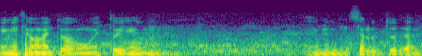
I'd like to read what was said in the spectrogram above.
En este momento aún estoy en en salud total.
